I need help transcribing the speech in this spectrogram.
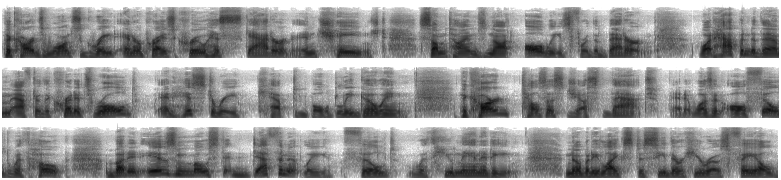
Picard's once great Enterprise crew has scattered and changed, sometimes not always for the better. What happened to them after the credits rolled and history kept boldly going. Picard tells us just that, and it wasn't all filled with hope, but it is most definitely filled with humanity. Nobody likes to see their heroes fail,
